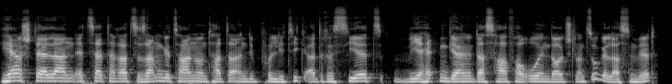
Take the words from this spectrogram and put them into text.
Herstellern etc. zusammengetan und hatte an die Politik adressiert, wir hätten gerne, dass HVO in Deutschland zugelassen wird.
